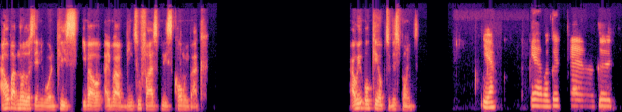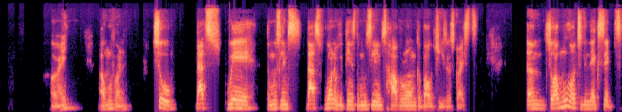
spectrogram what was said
I hope I've not lost anyone. Please, if, I, if I've been too fast, please call me back. Are we okay up to this point? Yeah. Yeah, we're good. Yeah, we're good. All right. I'll move on. So that's where the Muslims, that's one of the things the Muslims have wrong about Jesus Christ. Um, so I'll move on to the next sect.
